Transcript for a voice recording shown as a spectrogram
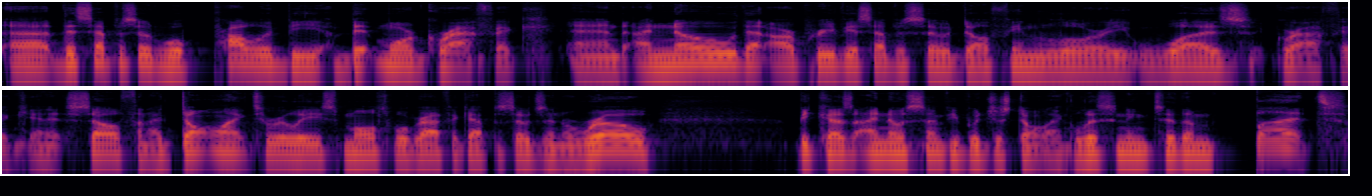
uh, this episode will probably be a bit more graphic, and I know that our previous episode, Delphine Lori, was graphic in itself, and I don't like to release multiple graphic episodes in a row because I know some people just don't like listening to them. But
